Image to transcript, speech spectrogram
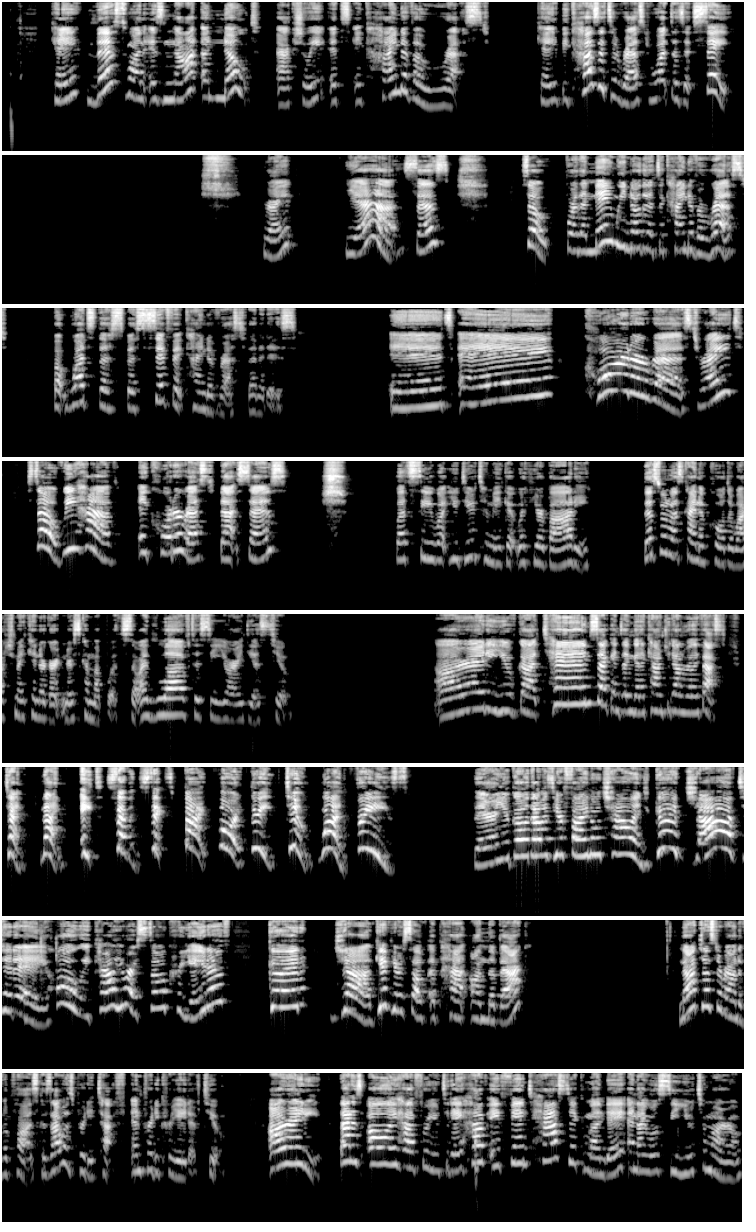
Okay, this one is not a note, actually. It's a kind of a rest. Okay, because it's a rest, what does it say? Right? Yeah, says So for the name, we know that it's a kind of a rest, but what's the specific kind of rest that it is? It's a quarter rest, right? So we have a quarter rest that says shh. Let's see what you do to make it with your body. This one was kind of cool to watch my kindergartners come up with, so I'd love to see your ideas too. Alrighty, you've got 10 seconds. I'm going to count you down really fast. 10, 9, 8, 7, 6, 5, 4, 3, 2, 1, freeze! There you go. That was your final challenge. Good job today. Holy cow, you are so creative. Good job. Give yourself a pat on the back. Not just a round of applause, because that was pretty tough and pretty creative too. Alrighty, that is all I have for you today. Have a fantastic Monday, and I will see you tomorrow.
